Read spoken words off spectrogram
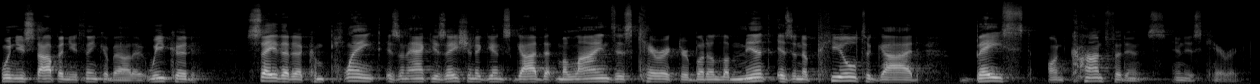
when you stop and you think about it, we could say that a complaint is an accusation against God that maligns his character, but a lament is an appeal to God based on confidence in his character.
